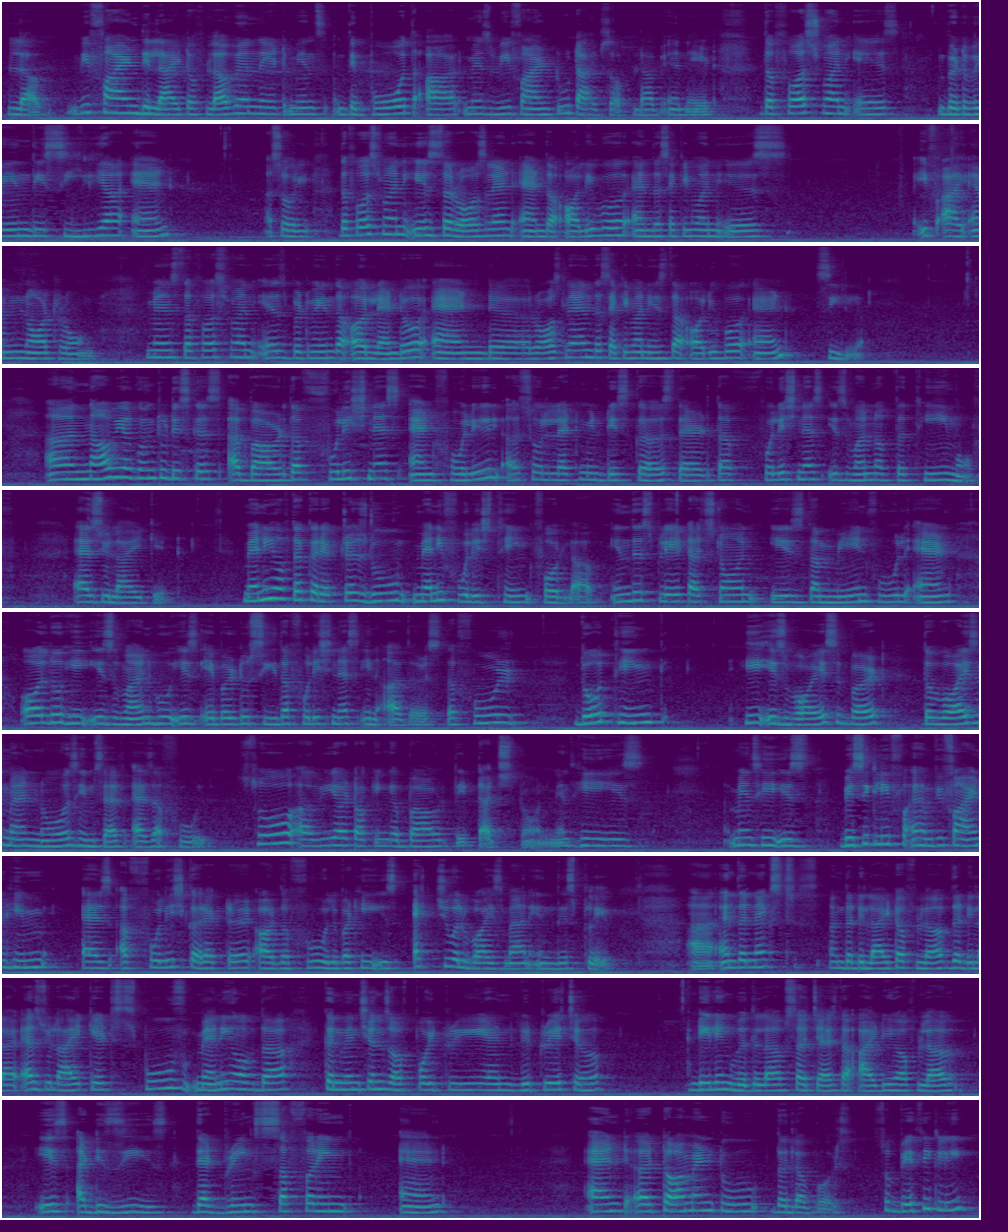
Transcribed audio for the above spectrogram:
love. We find the light of love in it means they both are means we find two types of love in it. The first one is between the celia and uh, sorry the first one is the rosalind and the oliver and the second one is if i am not wrong. Means the first one is between the Orlando and uh, Rosalind the second one is the Oliver and Celia. Uh, now we are going to discuss about the foolishness and folly. Uh, so let me discuss that the foolishness is one of the theme of as you like it many of the characters do many foolish things for love in this play touchstone is the main fool and although he is one who is able to see the foolishness in others. The fool, though think he is wise, but the wise man knows himself as a fool. So uh, we are talking about the touchstone. Means he is, means he is basically we find him as a foolish character or the fool, but he is actual wise man in this play. Uh, and the next and the delight of love the delight as you like it spoof many of the conventions of poetry and literature dealing with love, such as the idea of love is a disease that brings suffering and and uh, torment to the lovers. So basically,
